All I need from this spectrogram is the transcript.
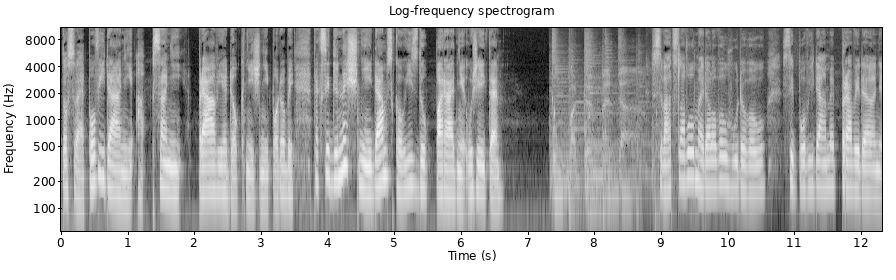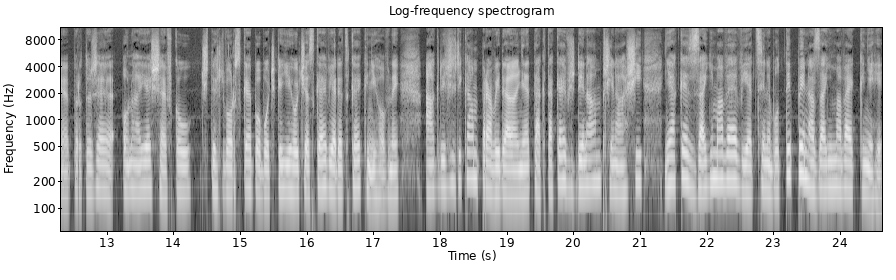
to své povídání a psaní právě do knižní podoby. Tak si dnešní dámskou jízdu parádně užijte. S Václavou Medalovou Hudovou si povídáme pravidelně, protože ona je šéfkou čtyřdvorské pobočky jeho České vědecké knihovny. A když říkám pravidelně, tak také vždy nám přináší nějaké zajímavé věci nebo typy na zajímavé knihy.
